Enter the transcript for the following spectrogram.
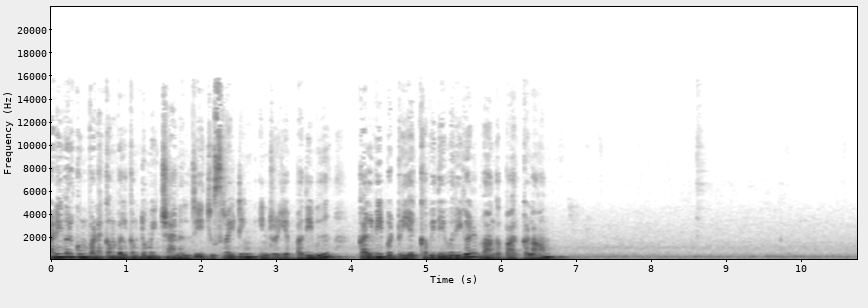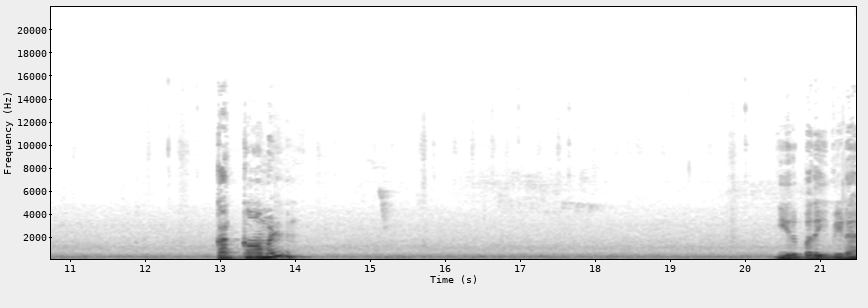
அனைவருக்கும் வணக்கம். Welcome to my channel Jesus writing இன்றைய பதிவு கல்வி பற்றிய கவிதை வரிகள். வாங்க பார்க்கலாம். கற்காமல் இருப்பதை விட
